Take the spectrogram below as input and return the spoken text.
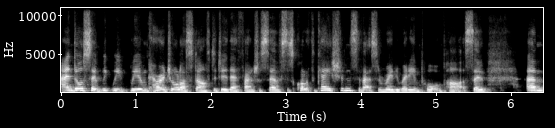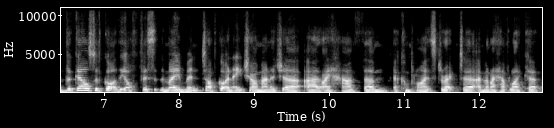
And also we, we, we, encourage all our staff to do their financial services qualifications so that's a really really important part. So um, the girls we've got at the office at the moment i've got an hr manager uh, i have um, a compliance director and then i have like a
